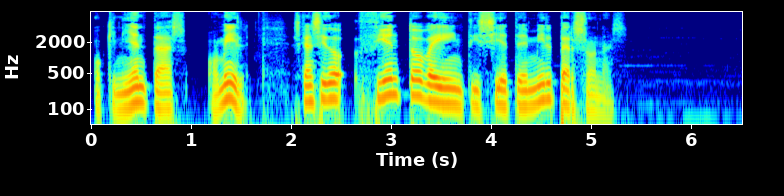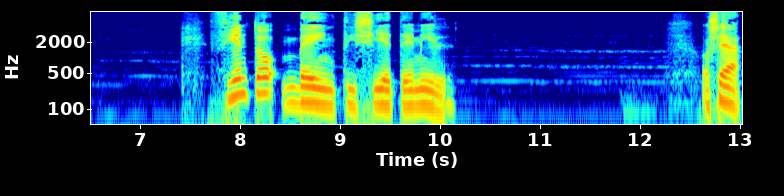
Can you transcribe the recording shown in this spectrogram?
o 500, o 1000. Es que han sido 127.000 personas. 127.000. O sea,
